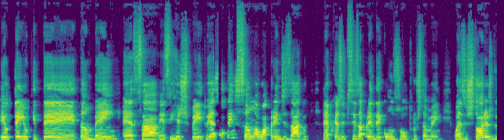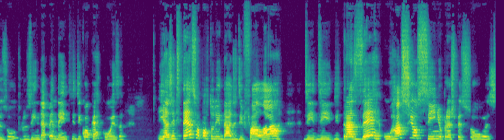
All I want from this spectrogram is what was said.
eu tenho que ter também essa, esse respeito e essa atenção ao aprendizado né? Porque a gente precisa aprender com os outros também, com as histórias dos outros, independente de qualquer coisa. E a gente ter essa oportunidade de falar, de, de, de trazer o raciocínio para as pessoas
